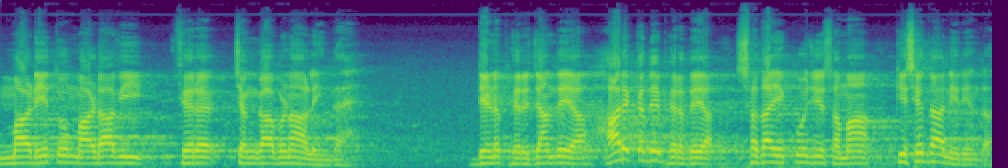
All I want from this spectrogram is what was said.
ਮਾੜੇ ਤੋਂ ਮਾੜਾ ਵੀ ਫਿਰ ਚੰਗਾ ਬਣਾ ਲੈਂਦਾ ਹੈ। ਦਿਨ ਫਿਰ ਜਾਂਦੇ ਆ, ਹਰ ਇੱਕ ਦੇ ਫਿਰਦੇ ਆ, ਸਦਾ ਇੱਕੋ ਜਿਹਾ ਸਮਾਂ ਕਿਸੇ ਦਾ ਨਹੀਂ ਰਹਿੰਦਾ।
